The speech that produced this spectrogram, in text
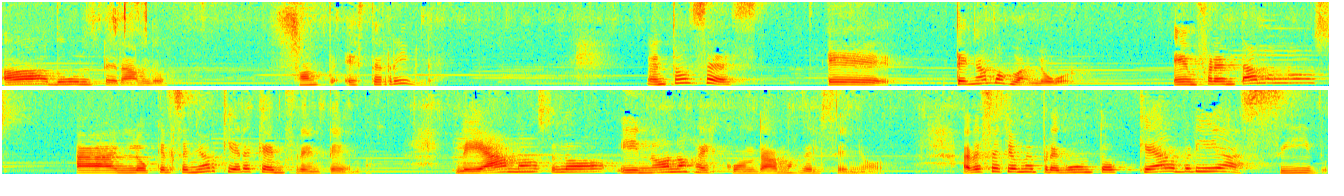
adulterando, es terrible. Entonces, eh, tengamos valor, enfrentámonos a lo que el Señor quiere que enfrentemos. Leámoslo y no nos escondamos del Señor. A veces yo me pregunto, ¿qué habría sido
